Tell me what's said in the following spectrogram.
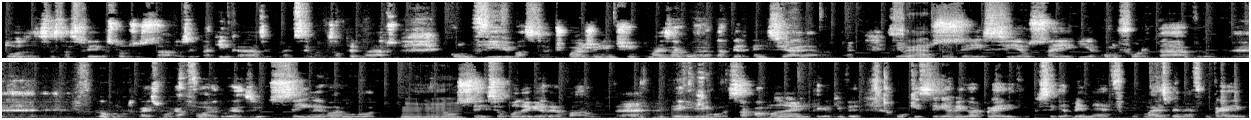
todas as sextas-feiras, todos os sábados, ele está aqui em casa, ele de semanas alternados, convive bastante com a gente, mas a guarda pertence a ela. Né? Eu não sei se eu sairia confortável é, para outro país morar fora do Brasil sem levar o outro. Uhum. Eu não sei se eu poderia levá-lo. Né? Teria que conversar com a mãe, teria que ver o que seria melhor para ele, o que seria benéfico, mais benéfico para ele.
